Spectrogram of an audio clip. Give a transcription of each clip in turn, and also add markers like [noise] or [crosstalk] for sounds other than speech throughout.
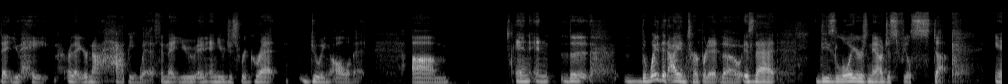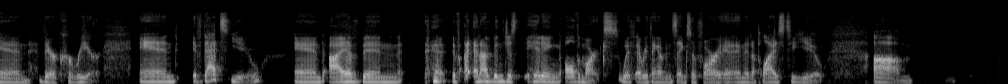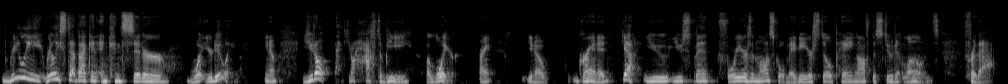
that you hate or that you're not happy with, and that you and, and you just regret doing all of it. Um, and and the the way that I interpret it though is that these lawyers now just feel stuck in their career. And if that's you, and I have been [laughs] if I, and I've been just hitting all the marks with everything I've been saying so far, and, it applies to you. Um, really, really step back and, and consider what you're doing. You know, you don't you don't have to be a lawyer, right? You know, granted, yeah, you you spent four years in law school. Maybe you're still paying off the student loans for that,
